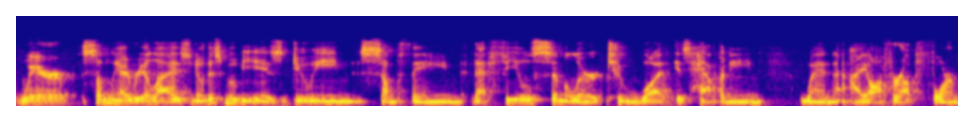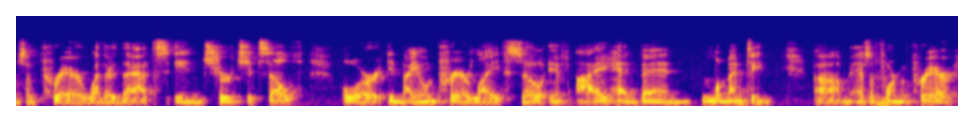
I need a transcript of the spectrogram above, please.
where suddenly I realized, you know, this movie is doing something that feels similar to what is happening when I offer up forms of prayer, whether that's in church itself or in my own prayer life. So if I had been lamenting um, as a mm-hmm. form of prayer,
